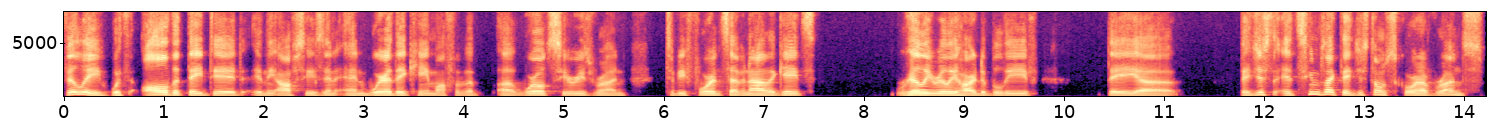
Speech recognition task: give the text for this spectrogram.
Philly, with all that they did in the offseason and where they came off of a, a World Series run to be four and seven out of the gates, really, really hard to believe they uh they just it seems like they just don't score enough runs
